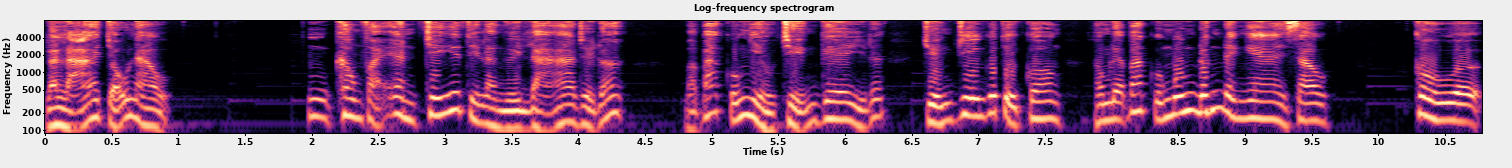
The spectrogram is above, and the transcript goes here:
là lạ ở chỗ nào? Ừ, không phải anh Chí thì là người lạ rồi đó. Mà bác cũng nhiều chuyện ghê gì đó. Chuyện riêng của tụi con, không lẽ bác cũng muốn đứng đây nghe hay sao? Cô... Ờ,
